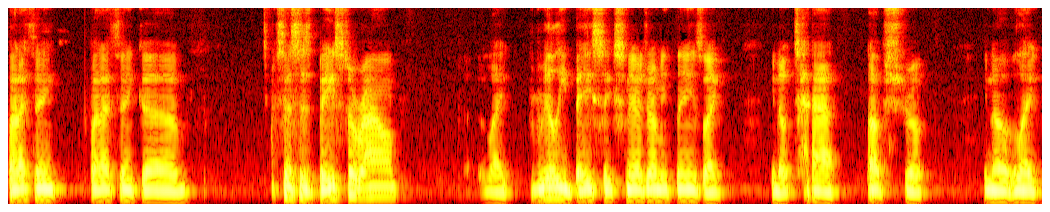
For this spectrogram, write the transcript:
but i think but i think um, since it's based around like really basic snare drumming things like you know tap upstroke you know like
